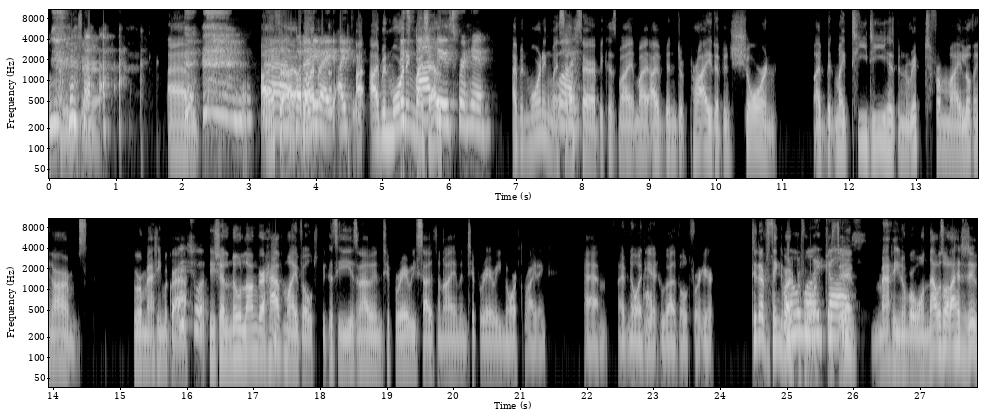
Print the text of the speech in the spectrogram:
Um, Uh, I- but well, anyway, I, I've been mourning it's bad news for him. I've been mourning myself, Why? Sarah, because my, my I've been deprived, I've been shorn, I've been my TD has been ripped from my loving arms. Poor Mattie McGrath. He shall no longer have my vote because he is now in Tipperary South and I am in Tipperary North riding. Um, I have no idea who I'll vote for here. Didn't have to think about Oh it before. my Just. Mattie number one. That was all I had to do.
